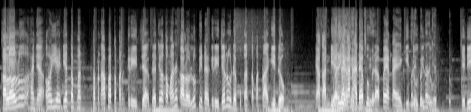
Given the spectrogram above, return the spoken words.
kalau lu hanya oh iya dia teman teman apa teman gereja. Berarti otomatis kalau lu pindah gereja lu udah bukan teman lagi dong. Ya kan? Biasanya Iya, kan ada gitu ya. beberapa yang kayak gitu bener gitu. kayak gitu. Jadi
